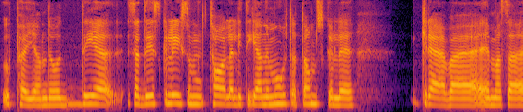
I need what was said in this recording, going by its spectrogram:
upphöjande och det, så det skulle liksom tala lite grann emot att de skulle kräva en massa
